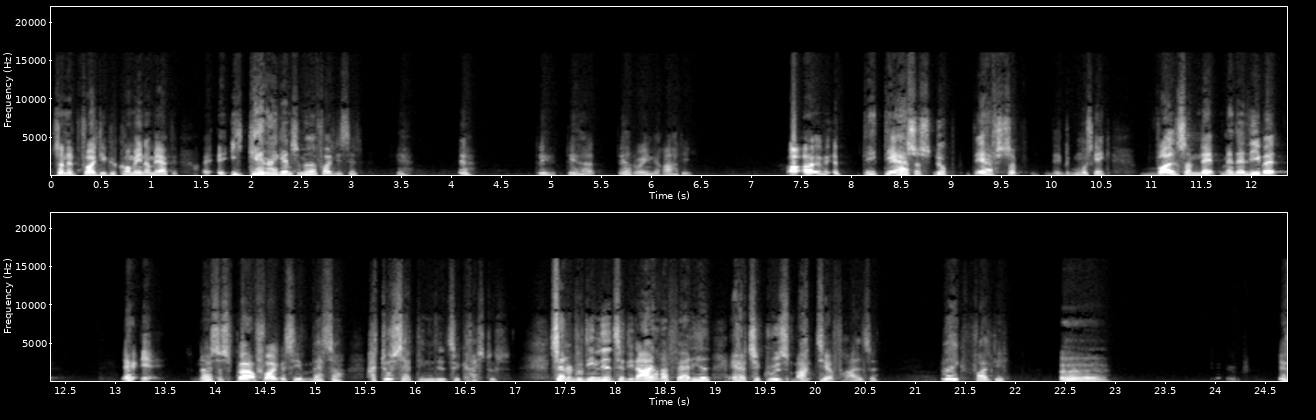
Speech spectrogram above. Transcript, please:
så at folk de kan komme ind og mærke det. Og øh, igen og igen så møder folk, de siger, ja, ja, det, det, har, det har du egentlig ret i. Og, og øh, det, det er så snup, det er så, det er måske ikke voldsomt nemt, men alligevel, jeg, jeg, når jeg så spørger folk og siger, hvad så? Har du sat din lid til Kristus? Sætter du din lid til din egen retfærdighed, eller til Guds magt til at frelse? Jeg ved ikke, folk de, øh, jeg,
